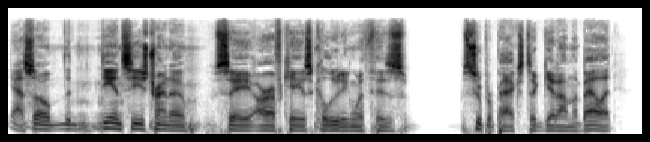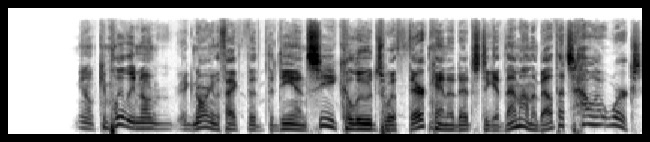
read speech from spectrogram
yeah, so the DNC is trying to say RFK is colluding with his super PACs to get on the ballot. You know, completely no, ignoring the fact that the DNC colludes with their candidates to get them on the ballot. That's how it works.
